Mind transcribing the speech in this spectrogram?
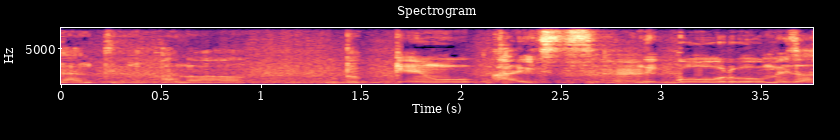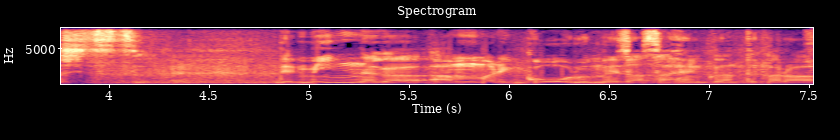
なんていうのあの物件を買いつつ、うん。でゴールを目指しつつ、でみんながあんまりゴール目指さへんくなったから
